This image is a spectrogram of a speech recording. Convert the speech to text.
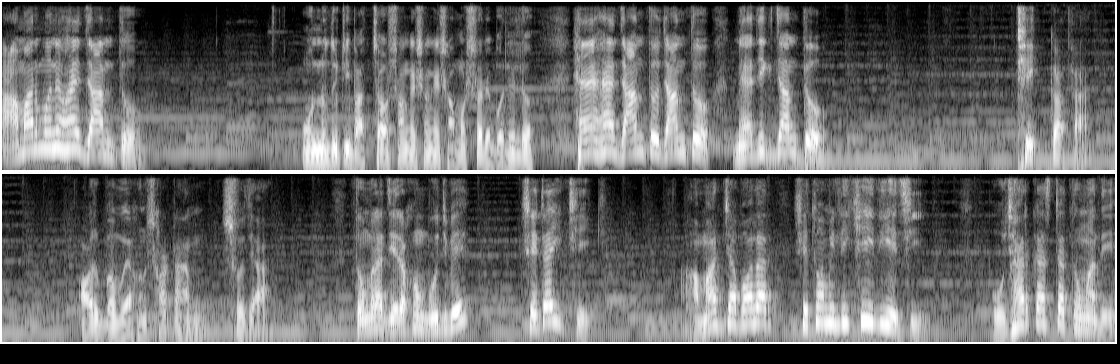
আমার মনে হয় জানতো। অন্য দুটি বাচ্চাও সঙ্গে সঙ্গে সমস্বরে বলিল হ্যাঁ হ্যাঁ জানতো জানতো, ম্যাজিক জানতো। ঠিক কথা। অরূপবাবু এখন শটান, সোজা। তোমরা যেরকম বুঝবে, সেটাই ঠিক। আমার যা বলার, সে তো আমি লিখেই দিয়েছি। বোঝার কাজটা তোমাদের।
